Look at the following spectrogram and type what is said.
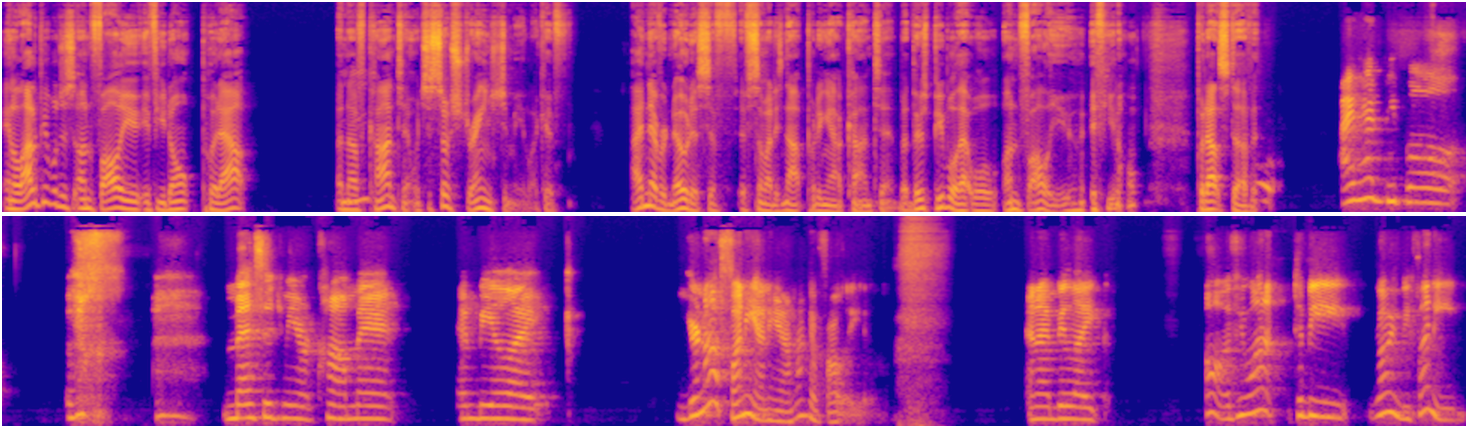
and a lot of people just unfollow you if you don't put out enough mm-hmm. content, which is so strange to me. Like if I'd never notice if if somebody's not putting out content, but there's people that will unfollow you if you don't put out stuff. I've had people message me or comment and be like, You're not funny on here. I'm not gonna follow you. and I'd be like, Oh, if you want to be want me to be funny,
